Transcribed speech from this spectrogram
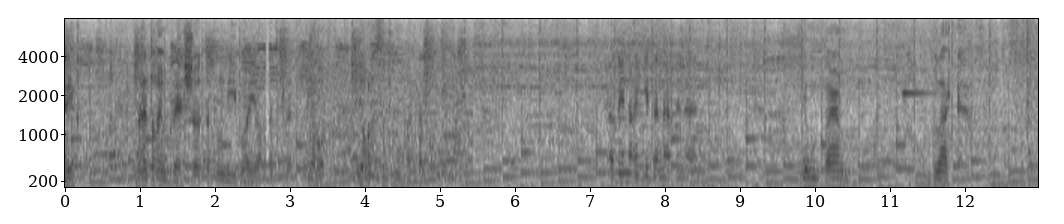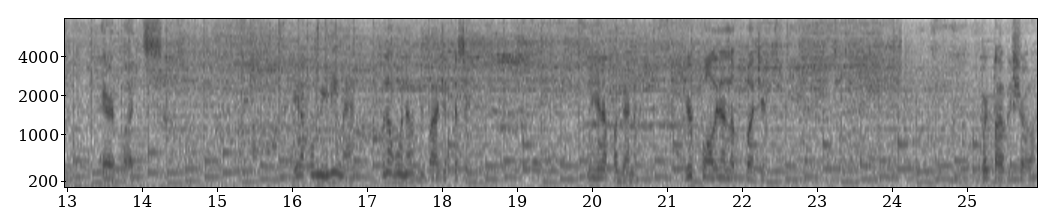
Ay, nakita ko yung presyo, 3,000 ayoko na. Ayoko, ayoko na subukan, 3,000. Ito yung nakikita natin na ano, yung parang black AirPods. Hirap pumili, man. Unang-una, may budget kasi. Mahirap pag ano, you're balling on a budget. Portable siya, oh.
